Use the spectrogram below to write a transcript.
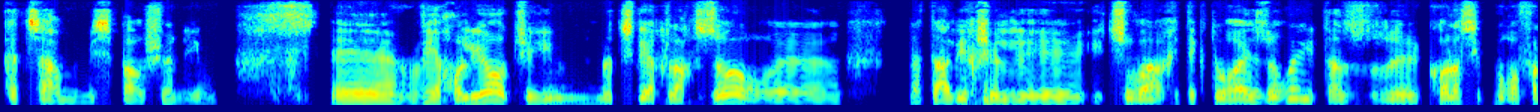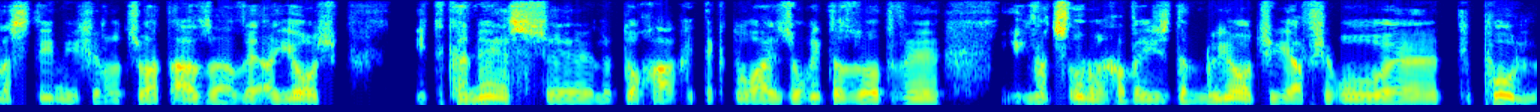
קצר במספר שנים, אה, ויכול להיות שאם נצליח לחזור אה, לתהליך של אה, עיצוב הארכיטקטורה האזורית, אז אה, כל הסיפור הפלסטיני של רצועת עזה ואיו"ש יתכנס אה, לתוך הארכיטקטורה האזורית הזאת וייווצרו מרחבי הזדמנויות שיאפשרו אה, טיפול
